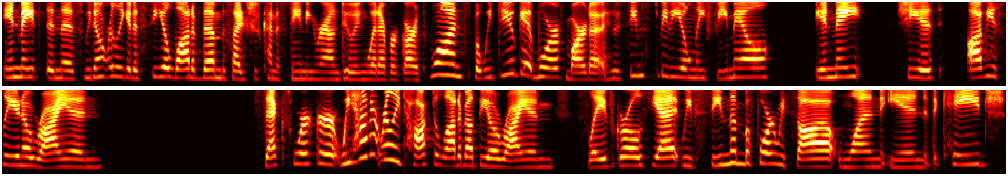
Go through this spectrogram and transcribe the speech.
inmates in this. We don't really get to see a lot of them besides just kind of standing around doing whatever Garth wants, but we do get more of Marta, who seems to be the only female inmate. She is obviously an Orion sex worker. We haven't really talked a lot about the Orion slave girls yet. We've seen them before. We saw one in The Cage.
